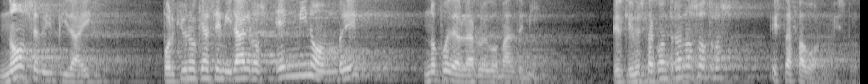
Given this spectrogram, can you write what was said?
No se lo impidáis, porque uno que hace milagros en mi nombre no puede hablar luego mal de mí. El que no está contra nosotros está a favor nuestro.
